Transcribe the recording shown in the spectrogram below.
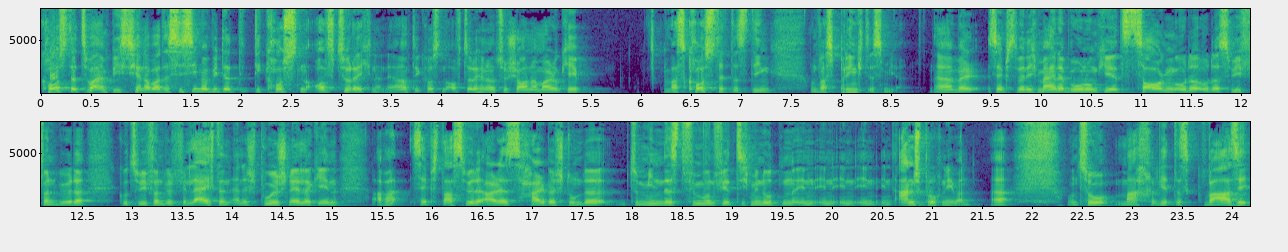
Kostet zwar ein bisschen, aber das ist immer wieder die Kosten aufzurechnen. Ja? Die Kosten aufzurechnen und zu schauen einmal, okay, was kostet das Ding und was bringt es mir? Ja, weil selbst wenn ich meine Wohnung hier jetzt saugen oder, oder swiffern würde, gut, swiffern wird vielleicht eine Spur schneller gehen, aber selbst das würde alles halbe Stunde, zumindest 45 Minuten in, in, in, in Anspruch nehmen. Ja, und so mach, wird das quasi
